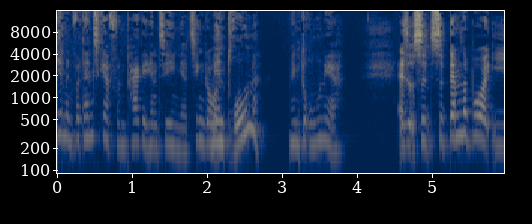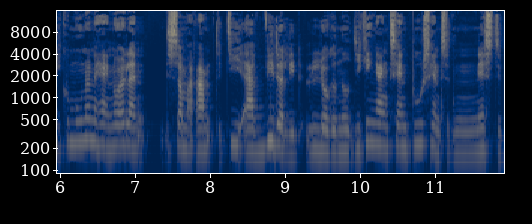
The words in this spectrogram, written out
Jamen, hvordan skal jeg få en pakke hen til en? Jeg har tænkt over Med en drone. Med en drone, ja. Altså, så, så dem, der bor i kommunerne her i Nordjylland, som er ramt, de er vidderligt lukket ned. De kan ikke engang tage en bus hen til den næste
